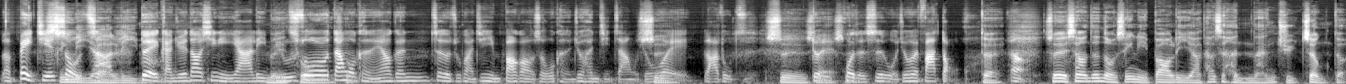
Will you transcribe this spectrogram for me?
呃被接受者对感觉到心理压力。比如说，当我可能要跟这个主管进行报告的时候，我可能就很紧张，我就会拉肚子，是，对，或者是我就会发抖，对，嗯，所以像这种心。心理暴力啊，它是很难举证的，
